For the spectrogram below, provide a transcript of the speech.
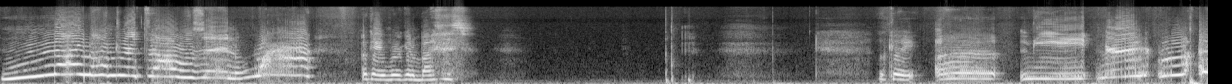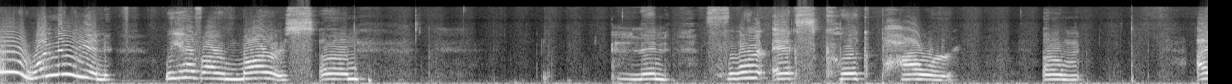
900,000. Wow. Okay, we're gonna buy this. Okay, uh, me, one million. We have our Mars. Um, and then 4x click power. Um, I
